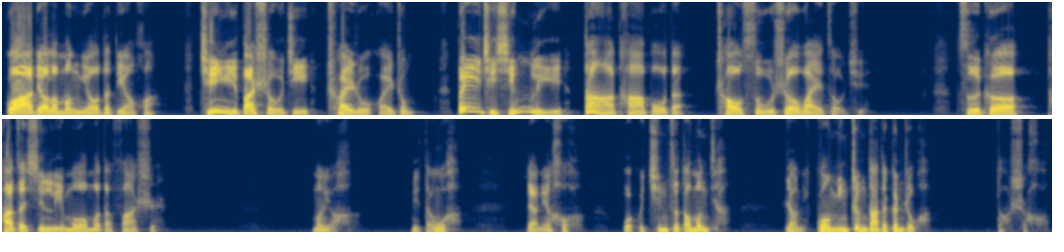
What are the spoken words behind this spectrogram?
挂掉了孟瑶的电话，秦宇把手机揣入怀中，背起行李，大踏步的朝宿舍外走去。此刻，他在心里默默的发誓：“梦瑶，你等我，两年后我会亲自到孟家，让你光明正大的跟着我。到时候，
